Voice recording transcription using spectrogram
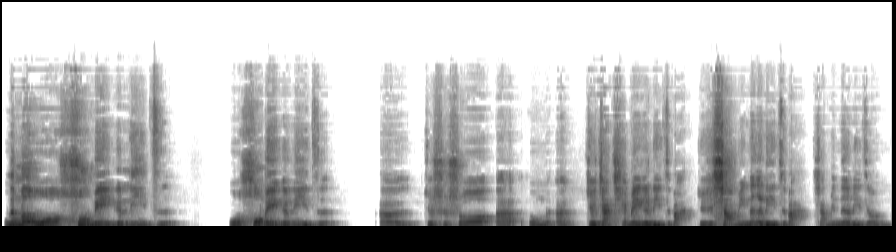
那么我后面一个例子，我后面一个例子。呃，就是说，呃，我们呃，就讲前面一个例子吧，就是小明那个例子吧。小明那个例子，我们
